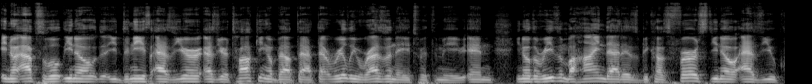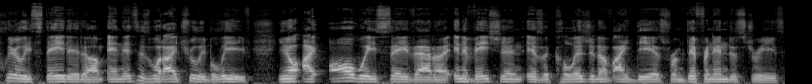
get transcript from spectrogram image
you know, absolutely. You know, Denise, as you're as you're talking about that, that really resonates with me. And you know, the reason behind that is because first, you know, as you clearly stated, um, and this is what I truly believe. You know, I always say that uh, innovation is a collision of ideas from different industries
